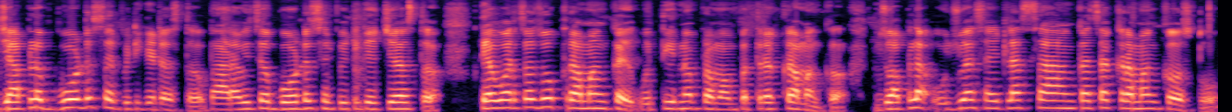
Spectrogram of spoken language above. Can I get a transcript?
जे आपलं बोर्ड सर्टिफिकेट असतं बारावीचं बोर्ड सर्टिफिकेट जे असतं त्यावरचा जो क्रमांक आहे उत्तीर्ण प्रमाणपत्र क्रमांक जो आपला उजव्या साईडला सहा अंकाचा क्रमांक असतो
